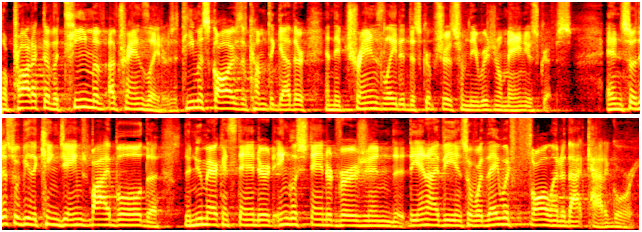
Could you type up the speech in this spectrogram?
the product of a team of, of, translators. A team of scholars have come together and they've translated the scriptures from the original manuscripts. And so this would be the King James Bible, the, the New American Standard, English Standard Version, the, the NIV, and so forth. They would fall under that category.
